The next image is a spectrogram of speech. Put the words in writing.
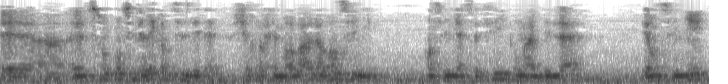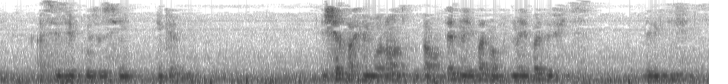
Et euh, elles sont considérées comme ses élèves. Sheikh Rahimahullah leur a Enseigné à sa fille, Oum Abdillah, et enseigné à ses épouses aussi également. Et Cheikh Rahimullah, entre parenthèses, n'avait pas, pas de fils, il avait 10 fils.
